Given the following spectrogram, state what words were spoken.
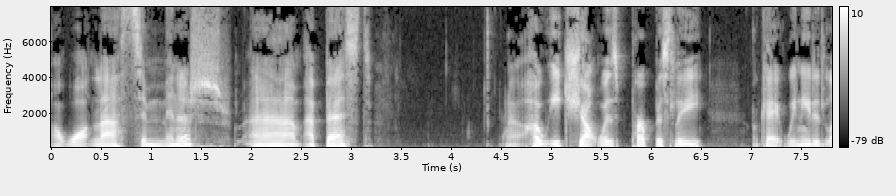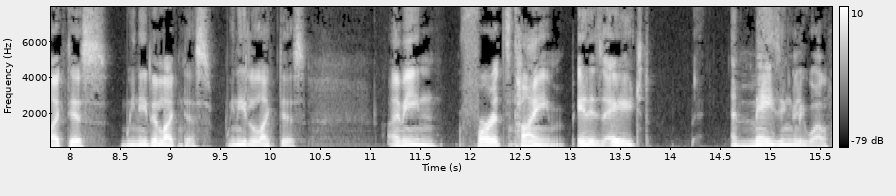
uh, what lasts a minute um, at best uh, how each shot was purposely okay we need it like this we need it like this we need it like this i mean for its time it is aged amazingly well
